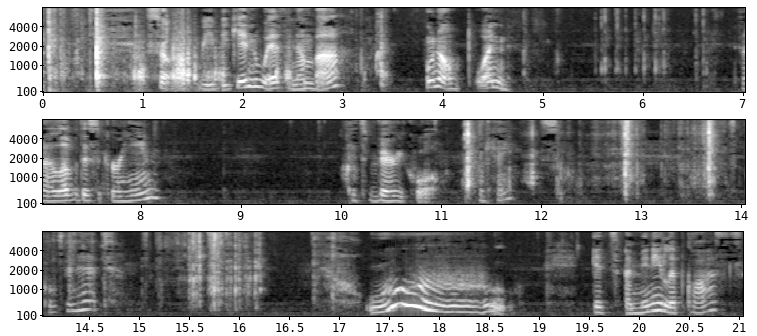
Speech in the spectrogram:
Okay. So, we begin with number uno, one. And I love this green. It's very cool. Okay, so let's open it. Ooh, it's a mini lip gloss,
